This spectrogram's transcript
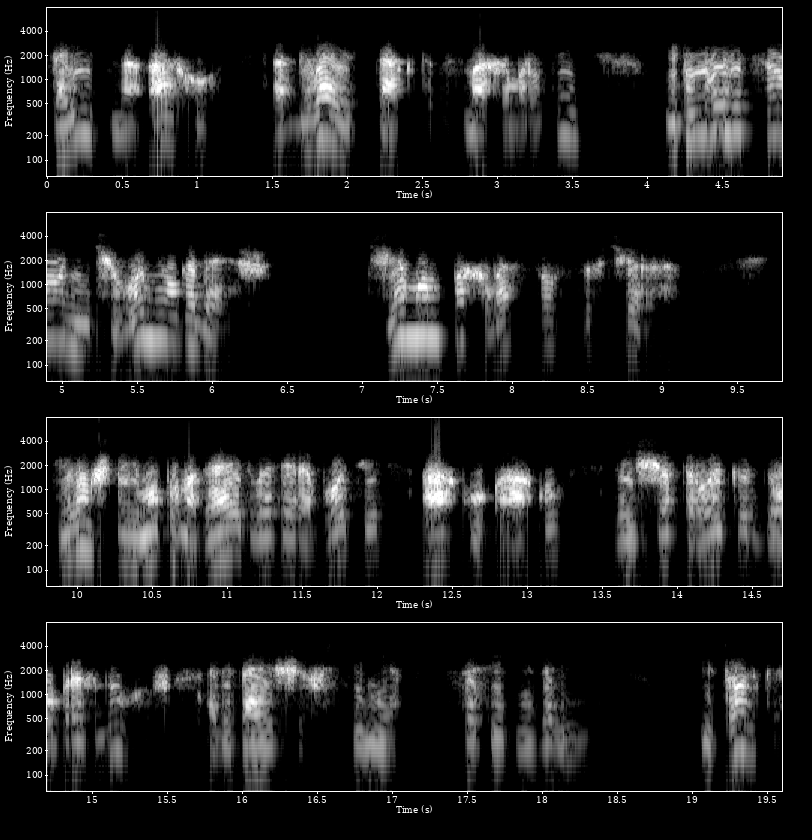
Стоит на аху, отбивает такт взмахом руки, и по его лицу ничего не угадаешь. Чем он похвастался вчера? Тем, что ему помогает в этой работе Аку-Аку, да еще тройка добрых духов, обитающих в стене в соседней долине. И только.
